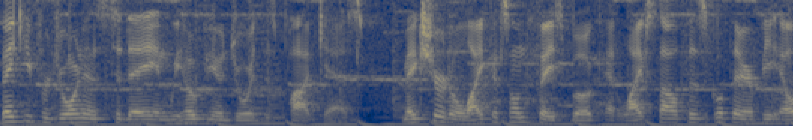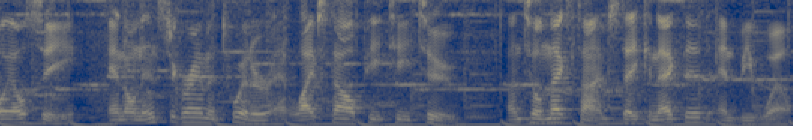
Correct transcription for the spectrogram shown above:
Thank you for joining us today, and we hope you enjoyed this podcast. Make sure to like us on Facebook at Lifestyle Physical Therapy LLC and on Instagram and Twitter at Lifestyle PT2. Until next time, stay connected and be well.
